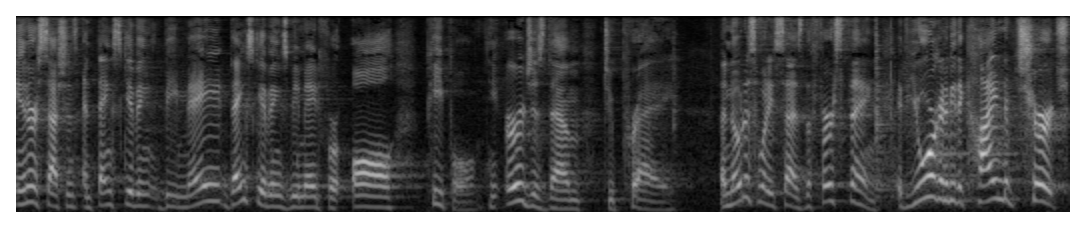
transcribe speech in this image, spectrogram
intercessions, and thanksgiving be made, thanksgivings be made for all people. He urges them to pray. And notice what he says. The first thing, if you're going to be the kind of church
